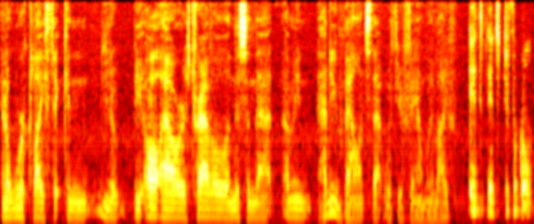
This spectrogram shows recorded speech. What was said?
and a work life that can you know be all hours travel and this and that i mean how do you balance that with your family life it's it's difficult.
